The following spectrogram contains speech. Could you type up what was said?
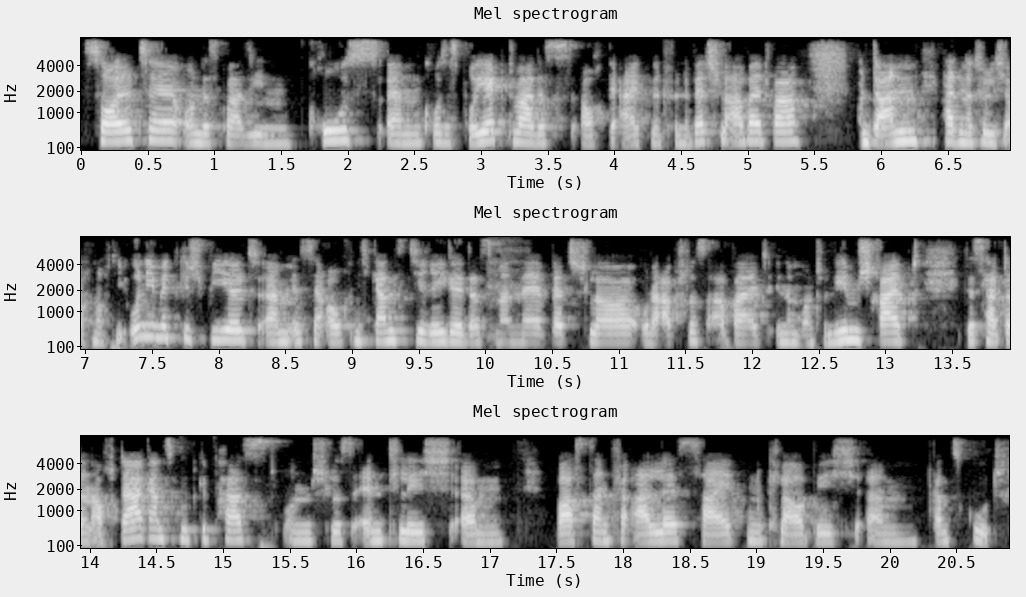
sollte und es quasi ein groß, ähm, großes Projekt war, das auch geeignet für eine Bachelorarbeit war. Und dann hat natürlich auch noch die Uni mitgespielt. Ähm, ist ja auch nicht ganz die Regel, dass man eine Bachelor- oder Abschlussarbeit in einem Unternehmen schreibt. Das hat dann auch da ganz gut gepasst und schlussendlich ähm, war es dann für alle Seiten, glaube ich, ähm, ganz gut.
